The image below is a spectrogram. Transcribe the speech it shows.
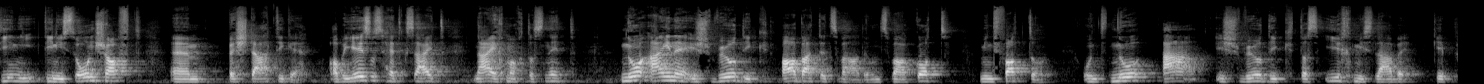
deine, deine Sohnschaft ähm, bestätigen. Aber Jesus hat gesagt, nein, ich mache das nicht. Nur einer ist würdig, arbeitet zu werden, und zwar Gott, mein Vater. Und nur er ist würdig, dass ich mein Leben gebe.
